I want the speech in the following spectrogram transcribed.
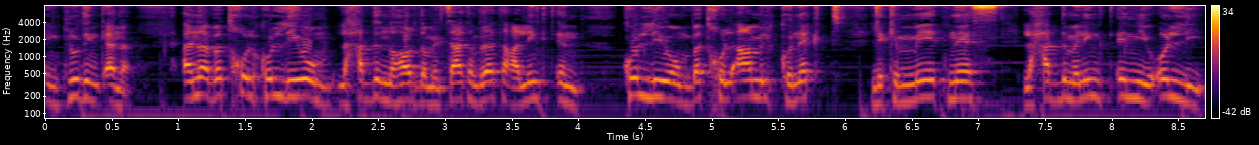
including أنا. أنا بدخل كل يوم لحد النهارده من ساعة ما بدأت على لينكد ان كل يوم بدخل أعمل connect لكمية ناس لحد ما لينكد ان يقول لي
